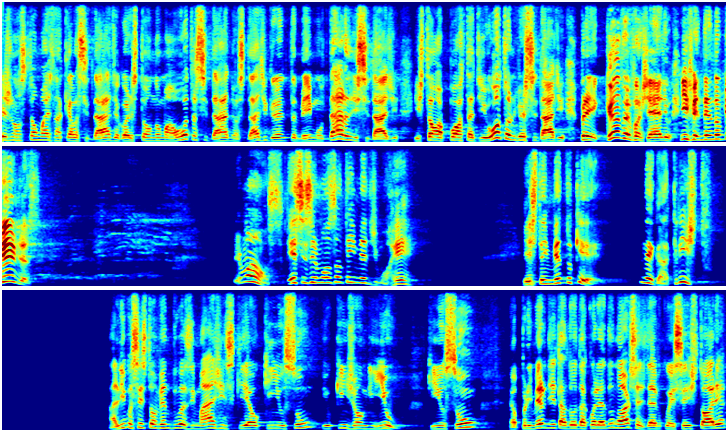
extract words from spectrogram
eles não estão mais naquela cidade, agora estão numa outra cidade, uma cidade grande também, mudaram de cidade, estão à porta de outra universidade, pregando o Evangelho e vendendo Bíblias. Irmãos, esses irmãos não têm medo de morrer. Eles têm medo do quê? Negar Cristo. Ali vocês estão vendo duas imagens, que é o Kim Il-sung e o Kim Jong-il. Kim Il-sung é o primeiro ditador da Coreia do Norte, vocês devem conhecer a história,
